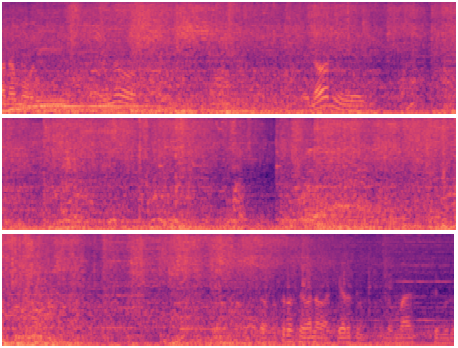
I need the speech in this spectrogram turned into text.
Van a morir menos el Orni. Los otros se van a vaquear lo más seguro.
